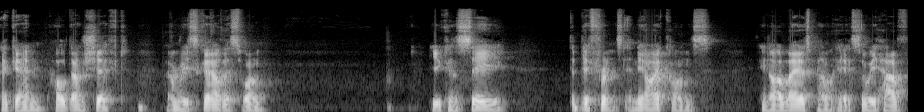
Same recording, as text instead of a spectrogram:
again, hold down shift and rescale this one, you can see the difference in the icons in our layers panel here. So we have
